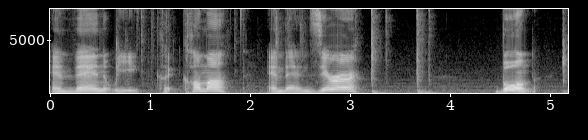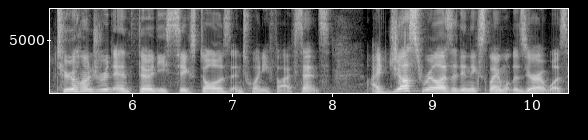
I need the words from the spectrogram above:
and then we click comma, and then zero. Boom, $236.25. I just realized I didn't explain what the zero was.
